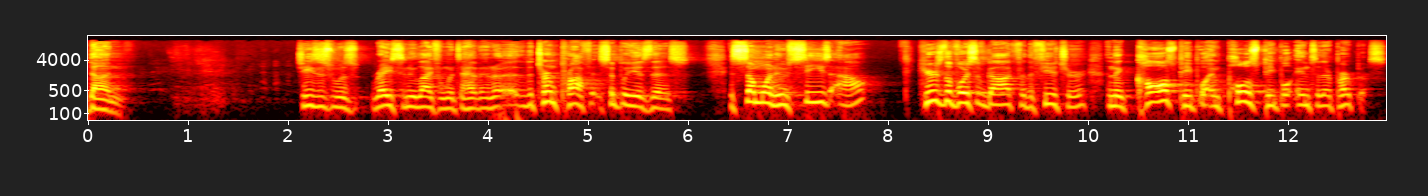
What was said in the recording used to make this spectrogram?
Done. Jesus was raised to new life and went to heaven. Uh, the term prophet simply is this it's someone who sees out, hears the voice of God for the future, and then calls people and pulls people into their purpose.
